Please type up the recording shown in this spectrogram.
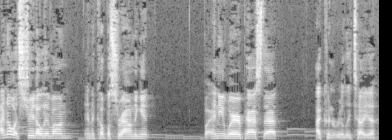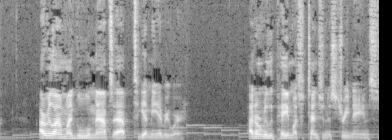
I know what street I live on and a couple surrounding it, but anywhere past that, I couldn't really tell you. I rely on my Google Maps app to get me everywhere. I don't really pay much attention to street names,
